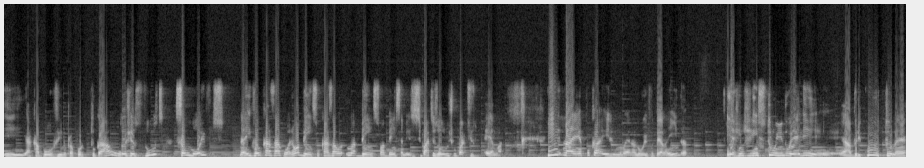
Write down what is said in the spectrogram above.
e acabou vindo para Portugal. O Jesus são noivos. Né, e vão casar agora. É uma benção. O casal é uma benção, uma benção mesmo. Se batizou no último batismo ela. E na época ele não era noivo dela ainda. E a gente instruindo ele a abrir culto, né?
